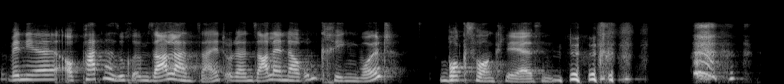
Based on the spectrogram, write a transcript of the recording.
wenn ihr auf Partnersuche im Saarland seid oder einen Saarländer rumkriegen wollt, Boxhornklee essen.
